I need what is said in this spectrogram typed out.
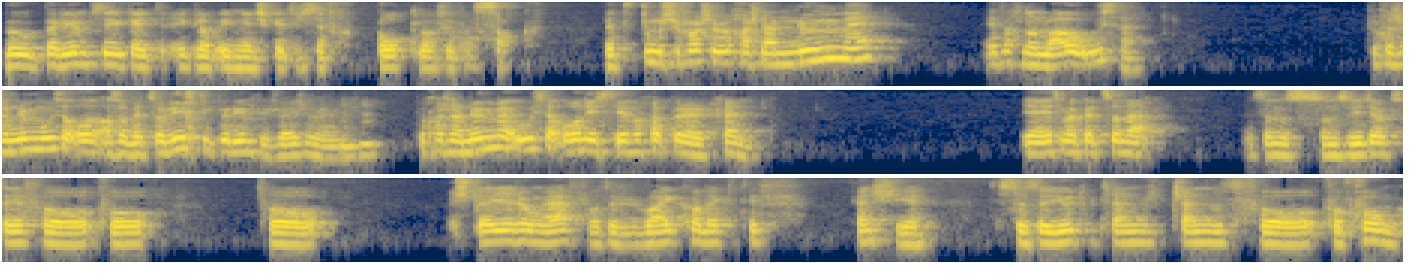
Weil berühmt sein geht, ich glaube, irgendwann geht es einfach gottlos über den Sack. Du musst dir vorstellen, du kannst dann nicht mehr einfach normal raus. Du kannst ja nicht mehr raus, also wenn du so richtig berühmt bist, weißt du nicht. Mhm. Du kannst ja nicht mehr raus, ohne dass dich einfach jemand erkennt. Ich habe jetzt mal gerade so, eine, so, ein, so ein Video gesehen von, von, von Steuerung F oder Y Collective. Kennst du die? Das sind so YouTube-Channels von, von Funk.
